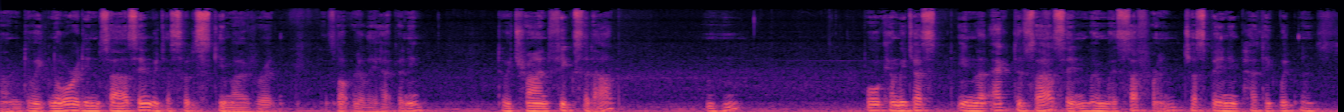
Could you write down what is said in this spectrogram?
Um, do we ignore it in zazen? We just sort of skim over it. It's not really happening. Do we try and fix it up? Mm-hmm. Or can we just, in the act of zazen, when we're suffering, just be an empathic witness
